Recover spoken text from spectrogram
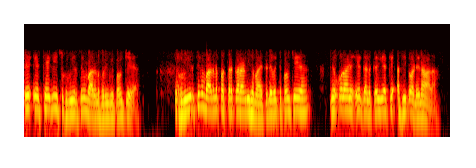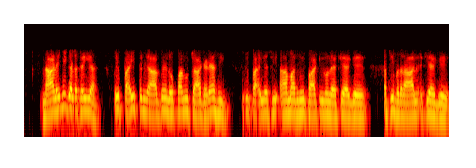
ਤੇ ਇੱਥੇ ਵੀ ਸੁਖਬੀਰ ਸਿੰਘ ਬਾਦਲ ਹੋਰੀ ਵੀ ਪਹੁੰਚੇ ਆ। ਸੁਖਬੀਰ ਸਿੰਘ ਬਾਦਲ ਪੱਤਰਕਾਰਾਂ ਦੀ ਹਮਾਇਤ ਦੇ ਵਿੱਚ ਪਹੁੰਚੇ ਆ ਤੇ ਉਹਨਾਂ ਨੇ ਇਹ ਗੱਲ ਕਹੀ ਆ ਕਿ ਅਸੀਂ ਤੁਹਾਡੇ ਨਾਲ ਆ। ਨਾਲ ਇਹ ਵੀ ਗੱਲ ਕਹੀ ਆ ਵੀ ਭਾਈ ਪੰਜਾਬ ਦੇ ਲੋਕਾਂ ਨੂੰ ਚਾਅ ਚੜਿਆ ਸੀ ਵੀ ਭਾਈ ਅਸੀਂ ਆਮ ਆਦਮੀ ਪਾਰਟੀ ਨੂੰ ਲੈ ਕੇ ਆਏਗੇ ਅਸੀਂ ਬਦਲਾਅ ਲੈ ਕੇ ਆਏਗੇ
